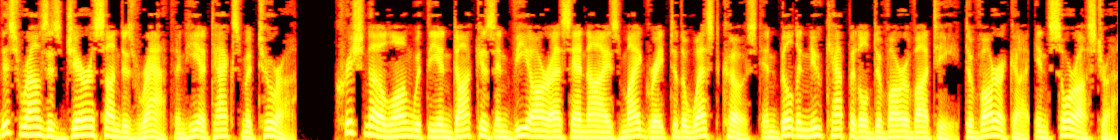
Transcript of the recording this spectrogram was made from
This rouses Jarasandha's wrath and he attacks Mathura. Krishna along with the Indakas and Vrsnis migrate to the west coast and build a new capital Dvaravati in Saurashtra.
